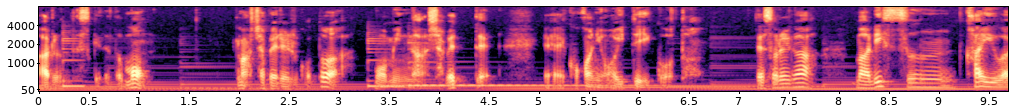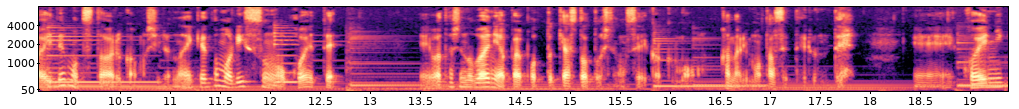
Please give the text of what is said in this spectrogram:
あるんですけれども、まあ喋れることはもうみんな喋って、えー、ここに置いていこうと。で、それが、まあ LISTEN 界隈でも伝わるかもしれないけども、 LISTEN を超えて、えー、私の場合にはやっぱりポッドキャストとしての性格もかなり持たせてるんで、えー、声日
